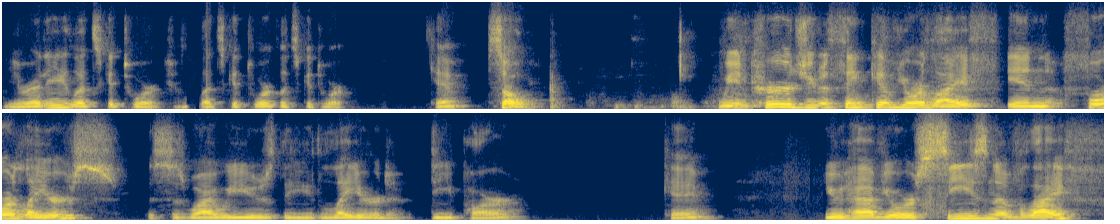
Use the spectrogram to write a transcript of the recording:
You ready? Let's get to work. Let's get to work. Let's get to work. Okay. So we encourage you to think of your life in four layers. This is why we use the layered DPAR. Okay. You have your season of life.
